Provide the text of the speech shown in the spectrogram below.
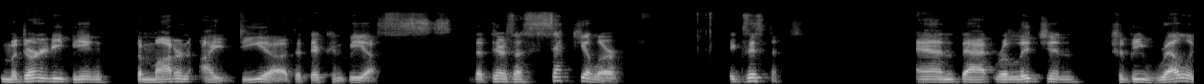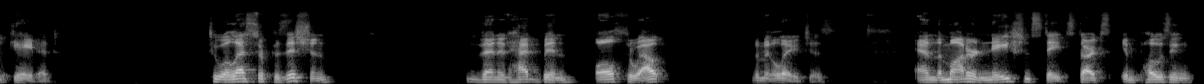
modernity being the modern idea that there can be a that there's a secular existence and that religion should be relegated to a lesser position than it had been all throughout the Middle Ages. And the modern nation state starts imposing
